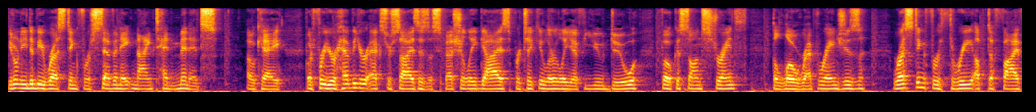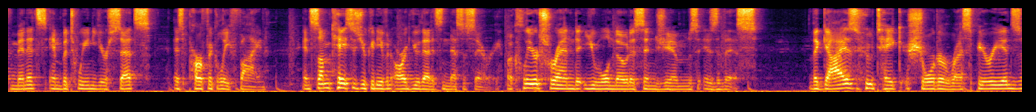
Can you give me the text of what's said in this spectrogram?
You don't need to be resting for 7, 8, 9, 10 minutes, okay? But for your heavier exercises, especially, guys, particularly if you do focus on strength, the low rep ranges, resting for three up to five minutes in between your sets is perfectly fine. In some cases, you could even argue that it's necessary. A clear trend you will notice in gyms is this the guys who take shorter rest periods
